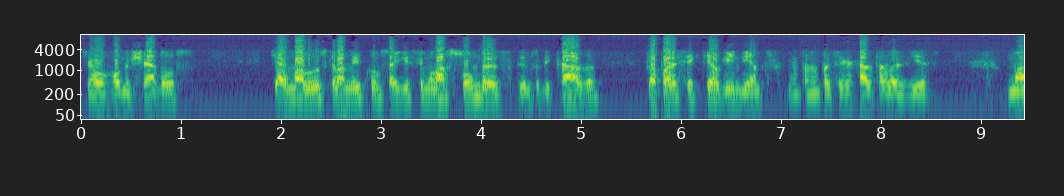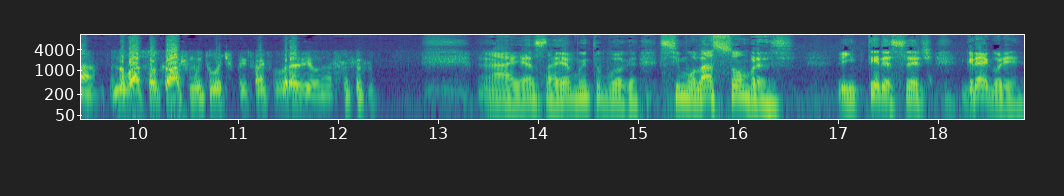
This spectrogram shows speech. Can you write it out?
que é o Home Shadows, que é uma luz que ela meio que consegue simular sombras dentro de casa para parecer que tem alguém dentro, né? para não parecer que a casa está vazia. uma inovação que eu acho muito útil, principalmente para o Brasil, né? ah, essa aí é muito boa. Simular sombras. Interessante. Gregory,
